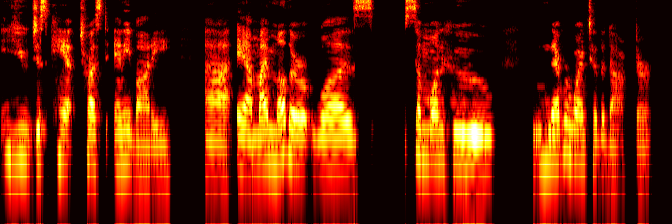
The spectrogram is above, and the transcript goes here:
you just can't trust anybody. Uh, and my mother was someone who never went to the doctor.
